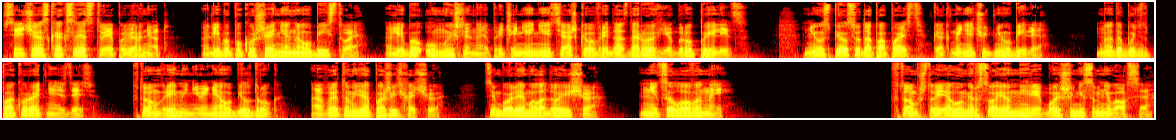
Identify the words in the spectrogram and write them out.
Сейчас как следствие повернет. Либо покушение на убийство, либо умышленное причинение тяжкого вреда здоровью группы лиц. Не успел сюда попасть, как меня чуть не убили. Надо будет поаккуратнее здесь. В том времени меня убил друг, а в этом я пожить хочу. Тем более молодой еще. Нецелованный. В том, что я умер в своем мире, больше не сомневался.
